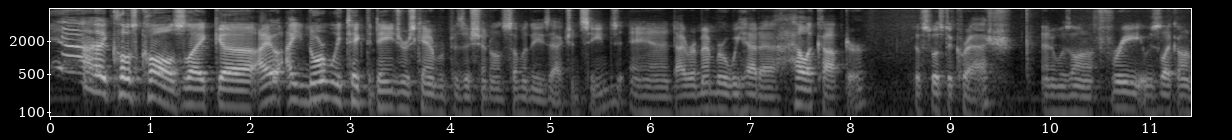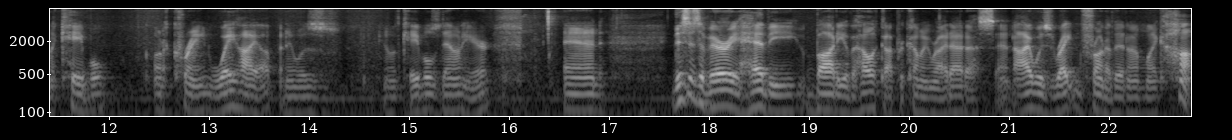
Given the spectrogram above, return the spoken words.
Yeah, close calls. Like uh, I, I normally take the dangerous camera position on some of these action scenes, and I remember we had a helicopter that was supposed to crash, and it was on a free. It was like on a cable, on a crane, way high up, and it was, you know, the cables down here, and this is a very heavy body of a helicopter coming right at us, and I was right in front of it, and I'm like, huh.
